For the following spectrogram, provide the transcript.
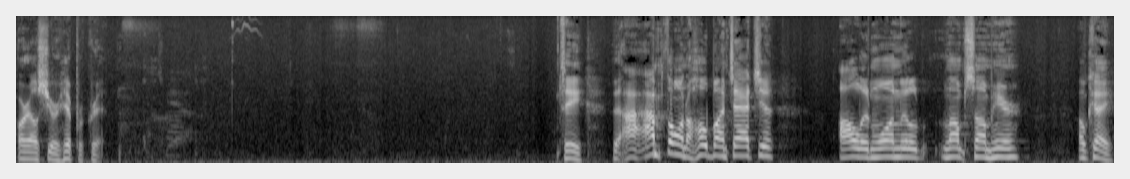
Or else you're a hypocrite. See, I, am throwing a whole bunch at you, all in one little lump sum here. Okay.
